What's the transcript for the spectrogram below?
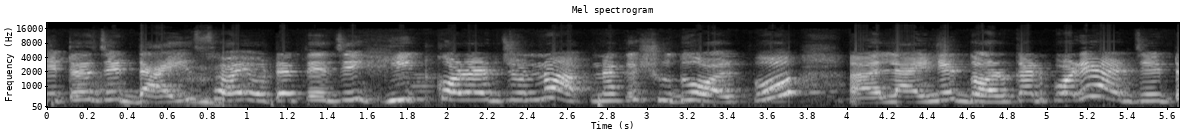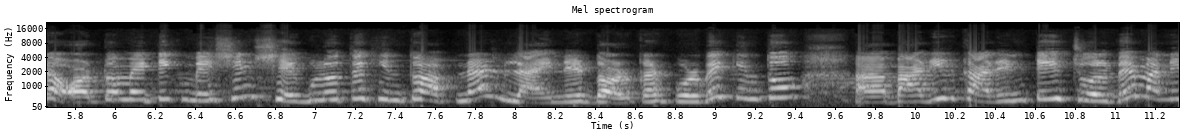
যেটা যে ডাইস হয়, ওটাতে যে হিট করার জন্য আপনাকে শুধু অল্প লাইনের দরকার পড়ে আর যেটা অটোমেটিক মেশিন সেগুলোতে কিন্তু আপনার লাইনের দরকার পড়বে। কিন্তু বাড়ির কারেন্টেই চলবে মানে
